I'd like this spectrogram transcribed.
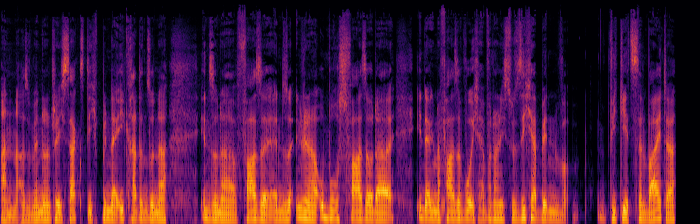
an. Also wenn du natürlich sagst, ich bin da eh gerade in so einer, in so einer Phase, in so in einer Umbruchsphase oder in irgendeiner Phase, wo ich einfach noch nicht so sicher bin, wie geht's denn weiter,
